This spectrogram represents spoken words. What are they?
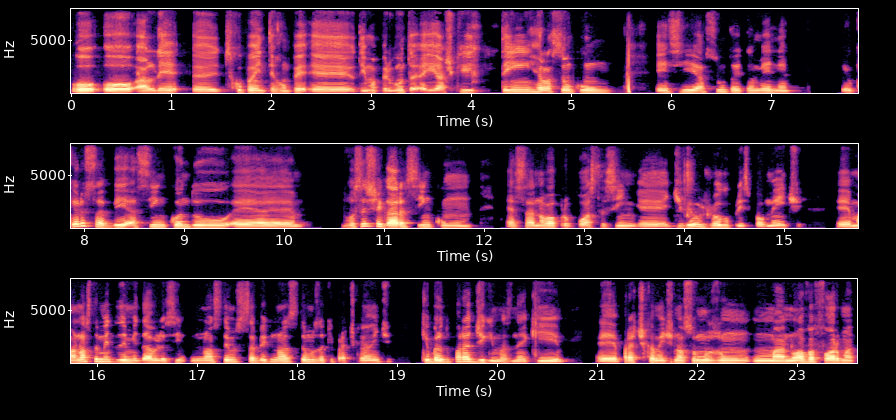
O, o Ale, eh, desculpa interromper, eh, eu tenho uma pergunta e acho que tem relação com esse assunto aí também, né? Eu quero saber, assim, quando eh, vocês chegaram assim com essa nova proposta assim é, de ver o jogo principalmente, é, mas nós também do DMW assim, nós temos que saber que nós estamos aqui praticamente quebrando paradigmas, né? Que é, praticamente nós somos um, uma nova forma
